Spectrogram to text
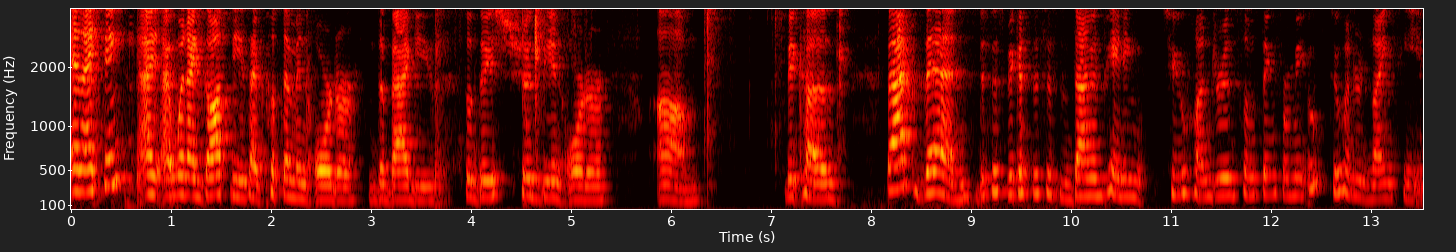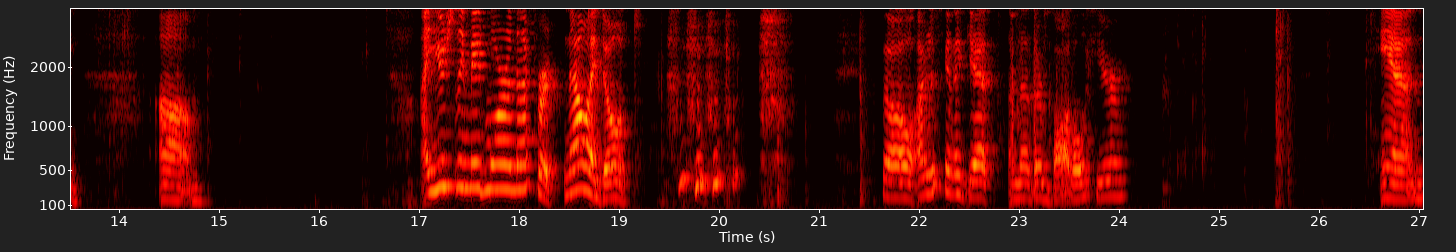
And I think I, I, when I got these, I put them in order, the baggies. So they should be in order. Um, because back then, this is because this is diamond painting 200 something for me. Oop, 219. Um, I usually made more an effort. Now I don't. so I'm just going to get another bottle here. And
